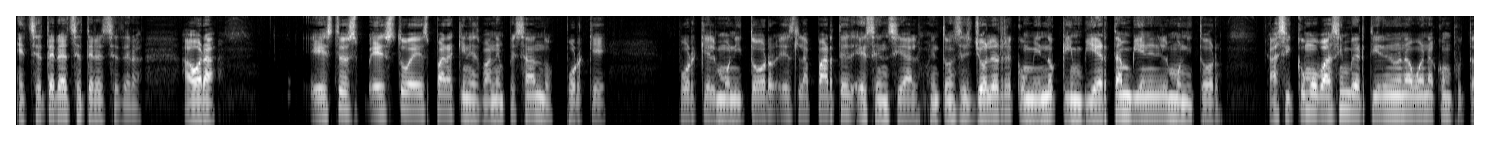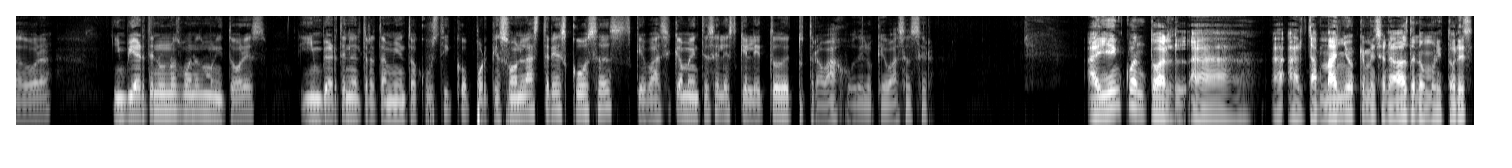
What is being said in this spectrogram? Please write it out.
etcétera, etcétera, etcétera. Ahora, esto es, esto es para quienes van empezando, porque porque el monitor es la parte esencial. Entonces yo les recomiendo que inviertan bien en el monitor. Así como vas a invertir en una buena computadora, invierte en unos buenos monitores, invierte en el tratamiento acústico, porque son las tres cosas que básicamente es el esqueleto de tu trabajo, de lo que vas a hacer. Ahí en cuanto al, al tamaño que mencionabas de los monitores,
